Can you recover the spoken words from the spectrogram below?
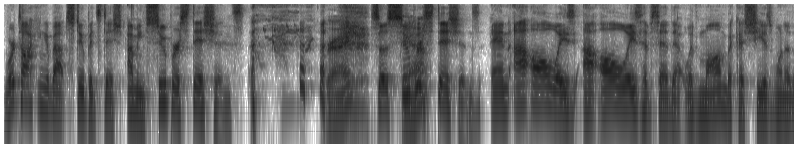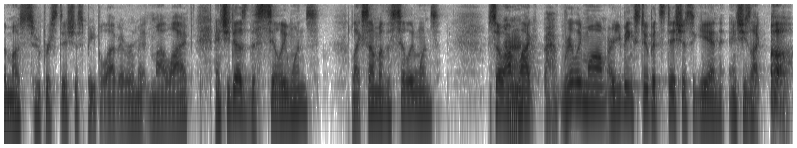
We're talking about stupid stish. I mean superstitions. Right. So superstitions, and I always, I always have said that with mom because she is one of the most superstitious people I've ever met in my life, and she does the silly ones, like some of the silly ones. So I'm like, really, mom, are you being stupid stitious again? And she's like, oh,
